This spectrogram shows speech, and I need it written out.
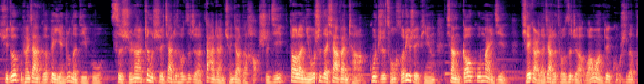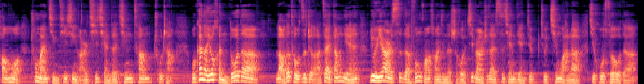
许多股票价格被严重的低估。此时呢，正是价值投资者大展拳脚的好时机。到了牛市的下半场，估值从合理水平向高估迈进，铁杆的价值投资者往往对股市的泡沫充满警惕性，而提前的清仓出场。我看到有很多的。老的投资者啊，在当年六一二四的疯狂行情的时候，基本上是在四千点就就清完了几乎所有的，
